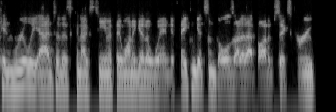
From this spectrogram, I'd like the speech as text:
can really add to this Canucks team if they want to get a win. If they can get some goals out of that bottom six group,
